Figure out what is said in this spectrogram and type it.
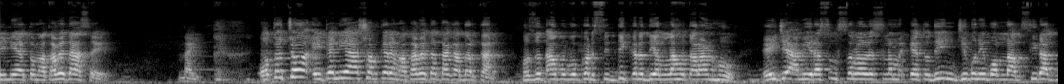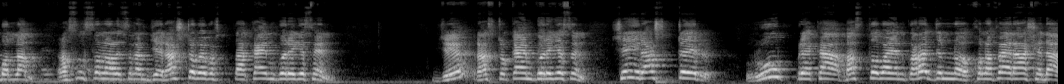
এই নিয়ে তো মাথা ব্যথা আছে? নাই। অথচ এটা নিয়ে সরকারের মাথা ব্যথা থাকা দরকার। হজরত আবু বকর সিদ্দিক রাদি আল্লাহ তালানহু এই যে আমি রাসুল সাল্লাহ সাল্লাম এতদিন জীবনী বললাম, সিরাত বললাম, রাসুল সাল্লাহ সাল্লাম যে রাষ্ট্র ব্যবস্থা কায়েম করে গেছেন, যে রাষ্ট্র কায়েম করে গেছেন, সেই রাষ্ট্রের রূপরেখা বাস্তবায়ন করার জন্য খোলাফায় রাশেদা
